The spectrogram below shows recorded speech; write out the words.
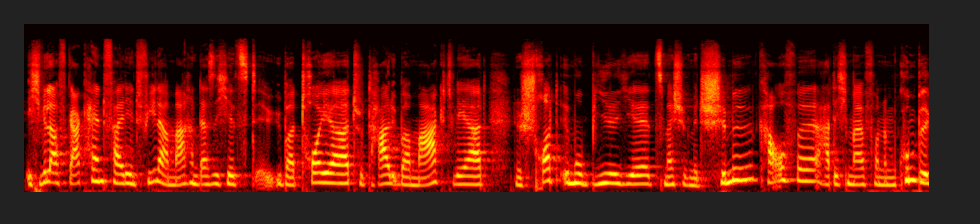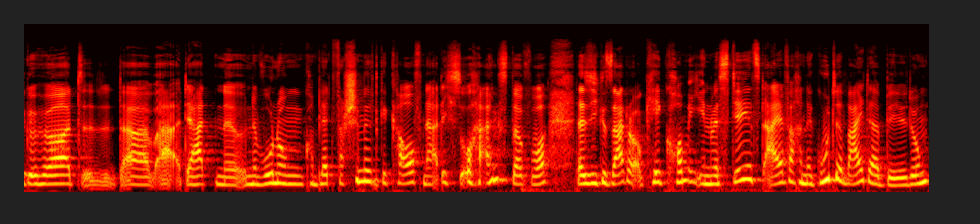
ich will auf gar keinen Fall den Fehler machen, dass ich jetzt äh, überteuert, total über Marktwert eine Schrottimmobilie, zum Beispiel mit Schimmel kaufe. Hatte ich mal von einem Kumpel gehört, äh, da, der hat eine, eine Wohnung komplett verschimmelt gekauft. Da hatte ich so Angst davor, dass ich gesagt habe, okay, komm, ich investiere jetzt einfach in eine gute Weiterbildung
